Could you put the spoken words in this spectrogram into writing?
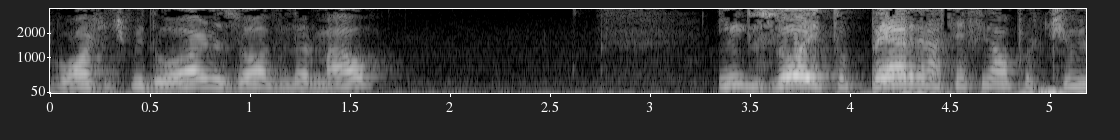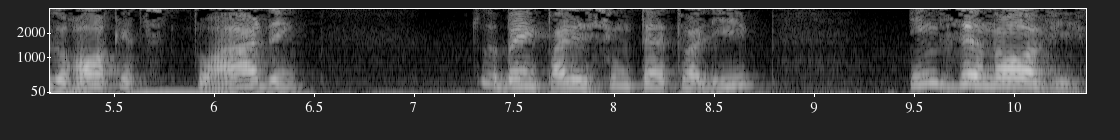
o ótimo time do Warriors, óbvio, normal. Em 18 perdem na semifinal para o time do Rockets, do Harden. Tudo bem, parecia um teto ali. Em 19,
